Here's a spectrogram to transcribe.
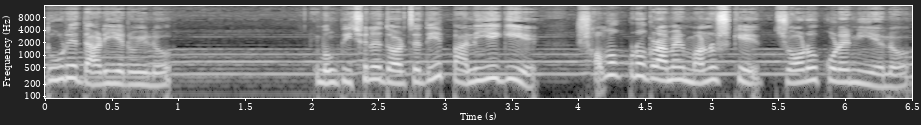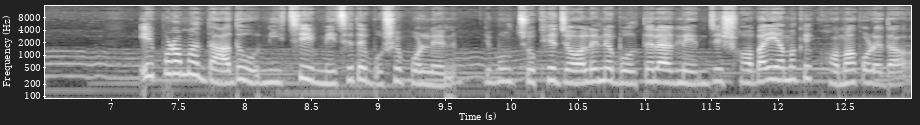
দূরে দাঁড়িয়ে রইল এবং পিছনে দরজা দিয়ে পালিয়ে গিয়ে সমগ্র গ্রামের মানুষকে জড়ো করে নিয়ে এলো। এরপর আমার দাদু নিচে মেঝেতে বসে পড়লেন এবং চোখে জল এনে বলতে লাগলেন যে, সবাই আমাকে ক্ষমা করে দাও।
